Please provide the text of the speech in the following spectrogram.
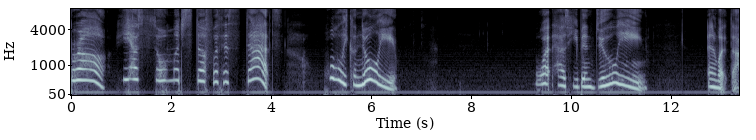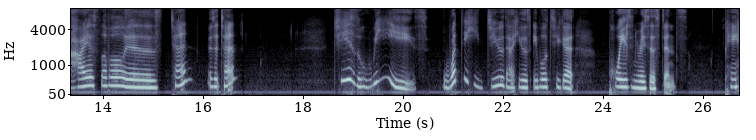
Bro, he has so much stuff with his stats. Holy cannoli. What has he been doing? And what the highest level is 10? Is it 10? Jeez Louise. What did he do that he was able to get poison resistance? Pain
